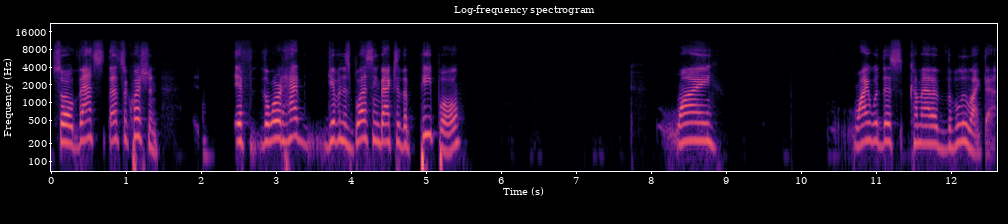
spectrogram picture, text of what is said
So that's that's a question. If the Lord had given his blessing back to the people, why why would this come out of the blue like that?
